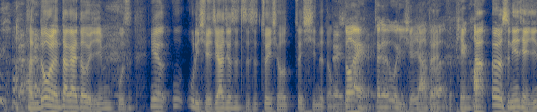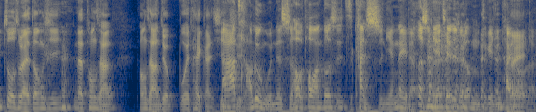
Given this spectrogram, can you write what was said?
很多人大概都已经不是，因为物物理学家就是只是追求最新的东西。对，这个物理学家的偏好。那二十年前已经做出来的东西，那通常通常就不会太感兴趣。大家查论文的时候，通常都是只看十年内的，二十年前就觉得嗯，这个已经太好了。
